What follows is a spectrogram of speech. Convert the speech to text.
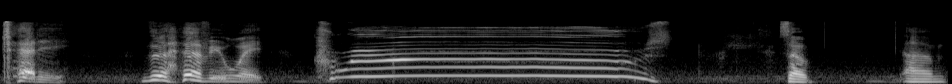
Teddy, the heavyweight. So, um,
